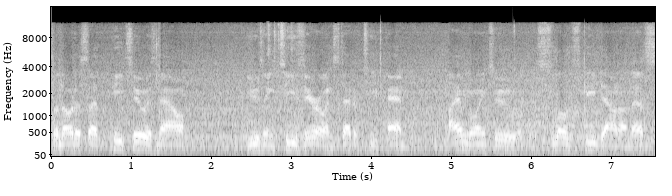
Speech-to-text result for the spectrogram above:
So notice that P2 is now using T0 instead of T-pen. I am going to slow the speed down on this.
